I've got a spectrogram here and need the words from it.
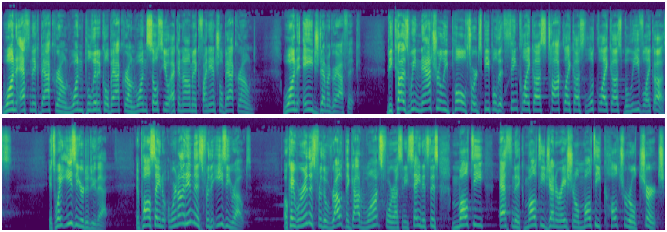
one ethnic background, one political background, one socioeconomic, financial background, one age demographic. Because we naturally pull towards people that think like us, talk like us, look like us, believe like us. It's way easier to do that. And Paul's saying, we're not in this for the easy route. Okay, we're in this for the route that God wants for us. And he's saying it's this multi ethnic, multi generational, multicultural church.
